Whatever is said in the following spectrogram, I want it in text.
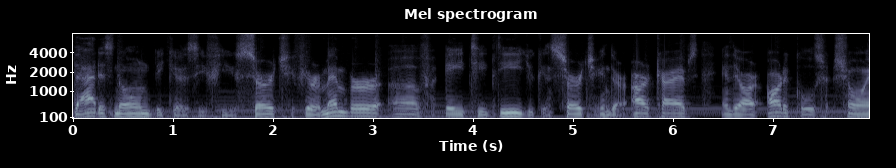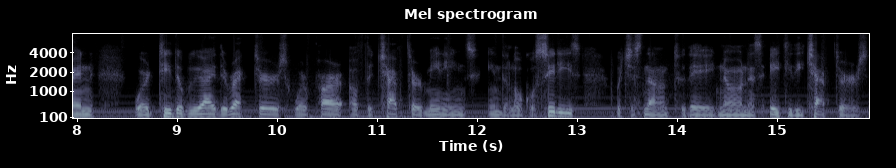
That is known because if you search, if you're a member of ATD, you can search in their archives, and there are articles showing where TWI directors were part of the chapter meetings in the local cities, which is now today known as ATD chapters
